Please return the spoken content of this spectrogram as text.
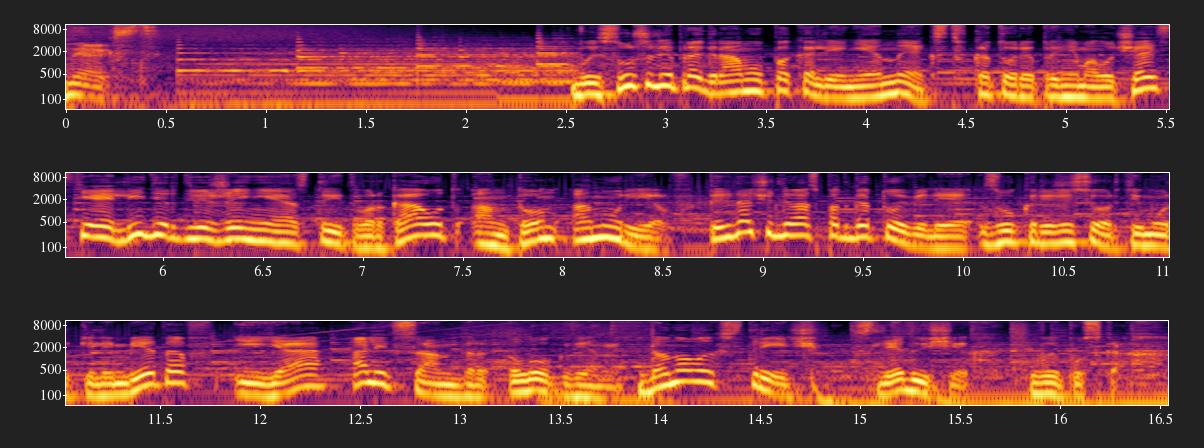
Next. Вы слушали программу «Поколение Next», в которой принимал участие лидер движения Street Workout Антон Анурьев. Передачу для вас подготовили звукорежиссер Тимур Келимбетов и я, Александр Логвин. До новых встреч в следующих выпусках.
